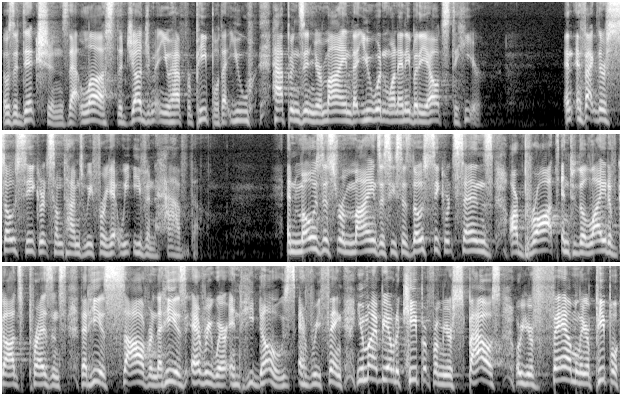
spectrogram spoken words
Those addictions, that lust, the judgment you have for people that you happens in your mind that you wouldn't want anybody else to hear. And in fact, they're so secret sometimes we forget we even have them. And Moses reminds us, he says, those secret sins are brought into the light of God's presence, that He is sovereign, that He is everywhere, and He knows everything. You might be able to keep it from your spouse or your family or people,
